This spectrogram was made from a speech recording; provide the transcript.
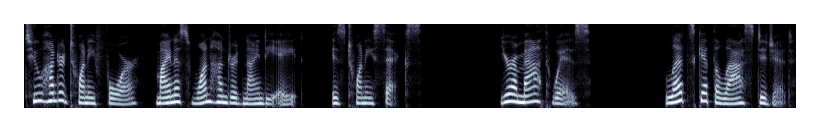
224 minus 198 is 26. You're a math whiz. Let's get the last digit.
